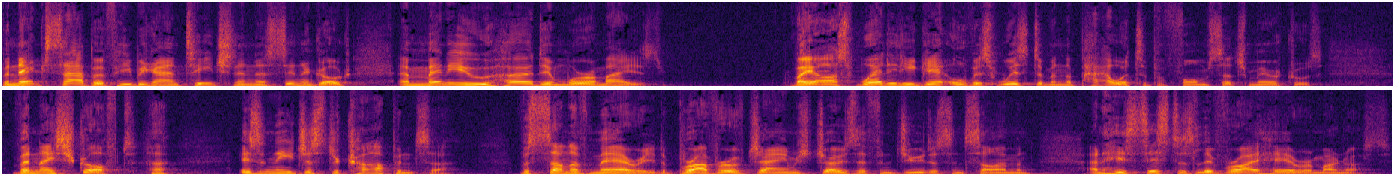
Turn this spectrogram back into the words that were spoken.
The next Sabbath, he began teaching in the synagogue, and many who heard him were amazed. They asked, Where did he get all this wisdom and the power to perform such miracles? Then they scoffed, huh, Isn't he just a carpenter, the son of Mary, the brother of James, Joseph, and Judas and Simon? And his sisters live right here among us.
